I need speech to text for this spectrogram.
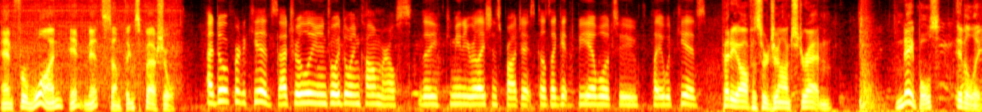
And for one, it meant something special. I do it for the kids. I truly enjoy doing COMREL, the community relations projects, because I get to be able to play with kids. Petty Officer John Stratton, Naples, Italy.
